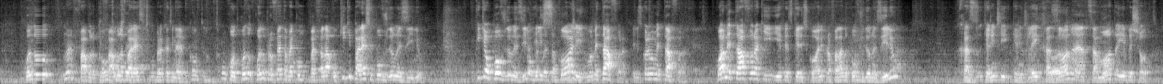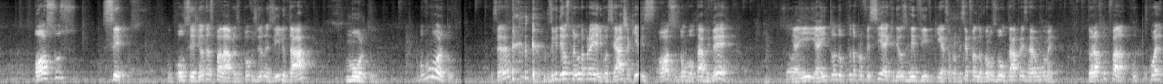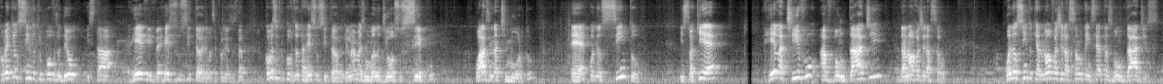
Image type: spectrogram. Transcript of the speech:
Quando não é fábula, porque Conto, fábula parece tipo Branca de Neve. Conta. Tipo um conto. Quando, quando o profeta vai, com- vai falar o que, que parece o povo judeu no exílio, o que, que é o povo judeu no exílio? Ele metáfora? escolhe uma metáfora. Ele escolhe uma metáfora. Qual a metáfora que ele escolhe para falar do povo judeu no exílio? Que a gente, que a gente lê Razona, Atzamota e Eveshot. Ossos secos. Ou seja, em outras palavras, o povo judeu no exílio está morto. O povo morto. Será? Inclusive Deus pergunta para ele: Você acha que esses ossos vão voltar a viver? E aí, e aí todo, toda profecia é que Deus revive. Que essa profecia é falando: Vamos voltar para Israel em algum momento. Então Rav Kuk fala: como, é, é que eu sinto que o povo judeu está revivendo, ressuscitando? Você falou ressuscitando. Como eu sinto que o povo judeu está ressuscitando? Que ele não é mais um bando de osso seco, quase natimorto. É quando eu sinto isso aqui é relativo à vontade da nova geração. Quando eu sinto que a nova geração tem certas vontades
